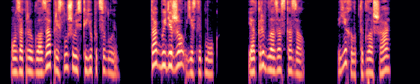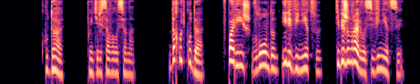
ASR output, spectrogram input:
— он закрыл глаза, прислушиваясь к ее поцелуям. — Так бы и держал, если б мог. И, открыв глаза, сказал. — Ехала б ты, Глаша, а? — Куда? — поинтересовалась она. — Да хоть куда. В Париж, в Лондон или в Венецию. Тебе же нравилось в Венеции.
